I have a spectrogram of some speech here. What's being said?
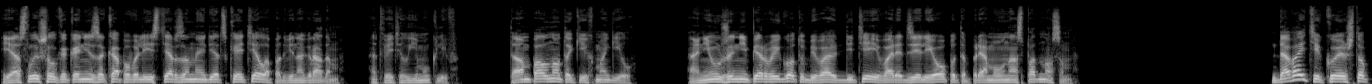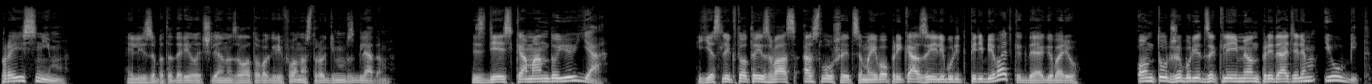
«Я слышал, как они закапывали истерзанное детское тело под виноградом», — ответил ему Клифф. «Там полно таких могил. Они уже не первый год убивают детей и варят зелье опыта прямо у нас под носом». «Давайте кое-что проясним», — Элизабет одарила члена Золотого Грифона строгим взглядом. «Здесь командую я. Если кто-то из вас ослушается моего приказа или будет перебивать, когда я говорю, он тут же будет заклеймен предателем и убит.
